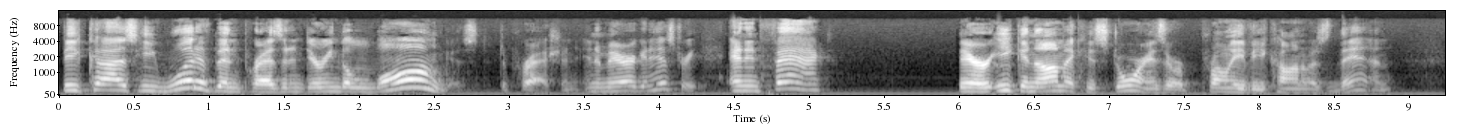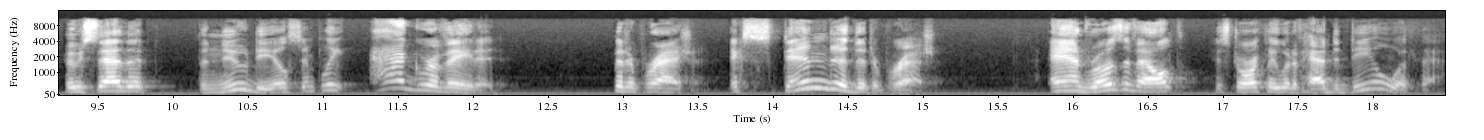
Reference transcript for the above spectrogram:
because he would have been president during the longest depression in American history. And in fact, there are economic historians, there were plenty of economists then, who said that the New Deal simply aggravated the depression, extended the depression. And Roosevelt historically would have had to deal with that.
